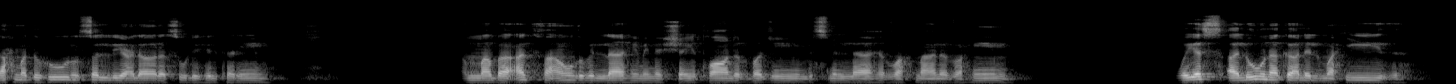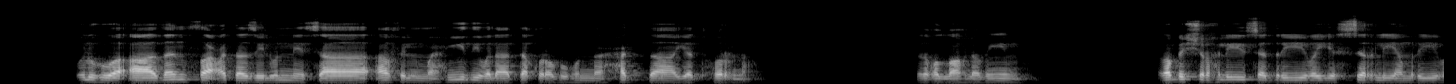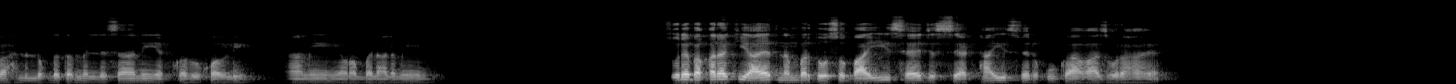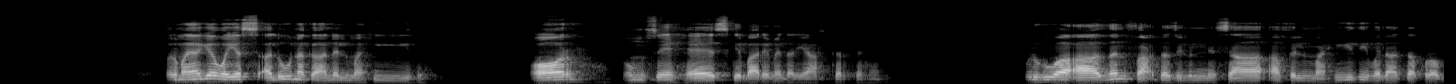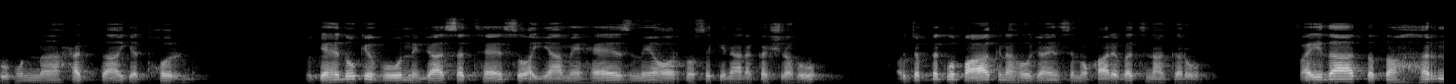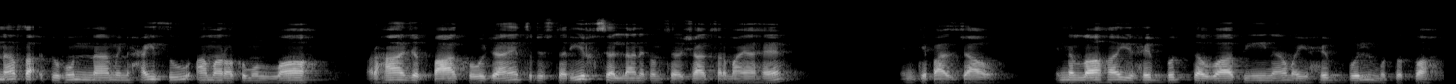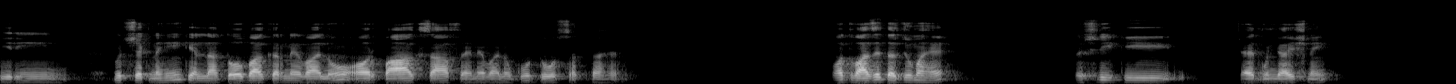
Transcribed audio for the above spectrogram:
نحمده نصلي على رسوله الكريم. أما بعد، فأعوذ بالله من الشيطان الرجيم. بسم الله الرحمن الرحيم. ويسألونك عن المحيذ قل هو آذن فاعتزلوا النساء في المحيذ ولا تقربهن حتى يطهرن. صدق الله العظيم. رب اشرح لي صدری ویسر لی امری واحلل عقدۃ من لسانی یفقهوا قولی آمین یا رب العالمین سورہ بقرہ کی آیت نمبر دو سو بائیس ہے، جس سے اٹھائیسویں رقوع کا آغاز ہو رہا ہے۔ فرمایا گیا ویس کا ان المحید اور تم سے حیض کے بارے میں دریافت کرتے ہیں۔ قل هو آذن فاعتزل النساء فی المحید ولا تقربهن حتى يطهرن تو کہہ دو کہ وہ نجاست ہے، سو ایام حیض میں عورتوں سے کنارہ کش رہو اور جب تک وہ پاک نہ ہو جائیں ان سے مقاربت نہ کرو۔ فیدا تطہر نہ فَأْتُهُنَّ مِنْ حَيْثُ أَمَرَكُمُ اللَّهُ۔ اور ہاں جب پاک ہو جائیں تو جس طریق سے اللہ نے تم سے ارشاد فرمایا ہے، ان کے پاس جاؤ۔ ان اللہ یحب التوابین و یحب المتطہرین۔ کچھ شک نہیں کہ اللہ توبہ کرنے والوں اور پاک صاف رہنے والوں کو دوست رکھتا ہے۔ بہت واضح ترجمہ ہے۔ تشریح کی شاید گنجائش نہیں۔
